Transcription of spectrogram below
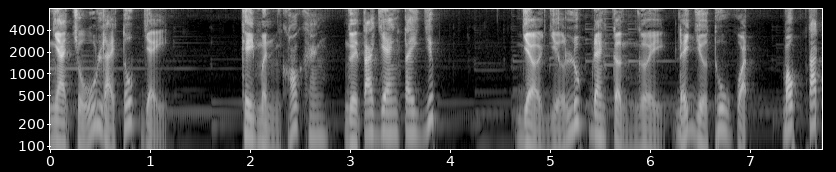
Nhà chủ lại tốt vậy. Khi mình khó khăn, người ta giang tay giúp. Giờ giữa lúc đang cần người để vừa thu hoạch, bóc tách,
